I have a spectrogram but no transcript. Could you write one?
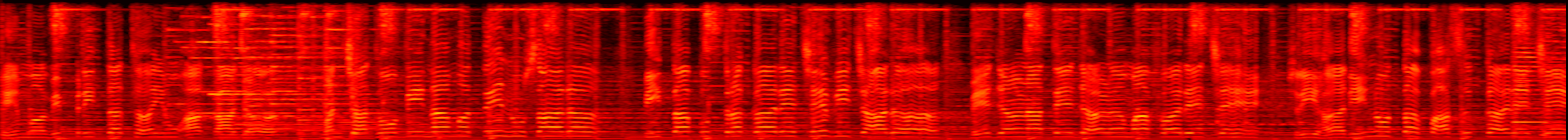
કેમ વિપરીત થયું આકાજ મંચા મંછા ધોબી નામ તેનું સાર. પિતા પુત્ર કરે છે વિચાર. બે જણા તે જળમાં ફરે છે. શ્રી હરિનો તપાસ કરે છે.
